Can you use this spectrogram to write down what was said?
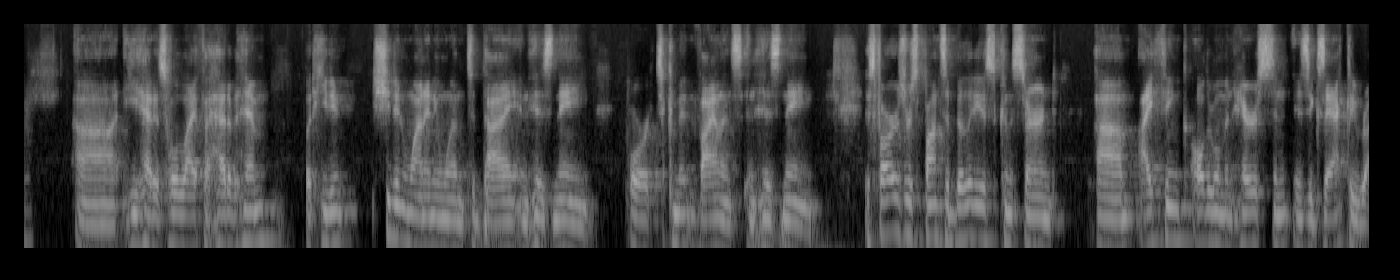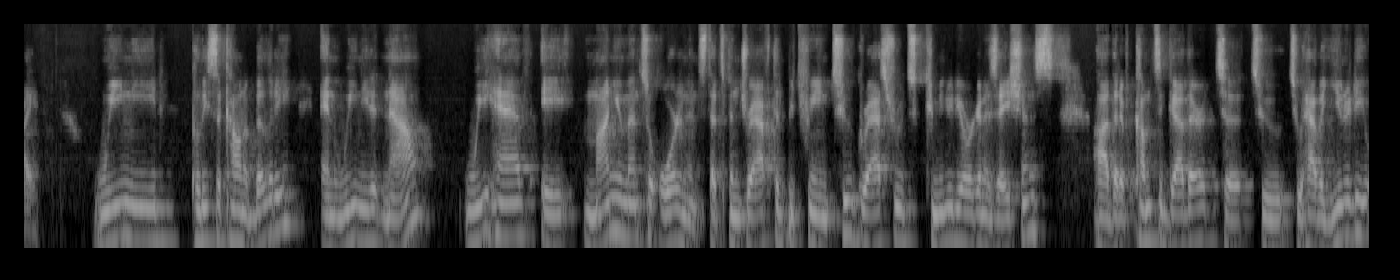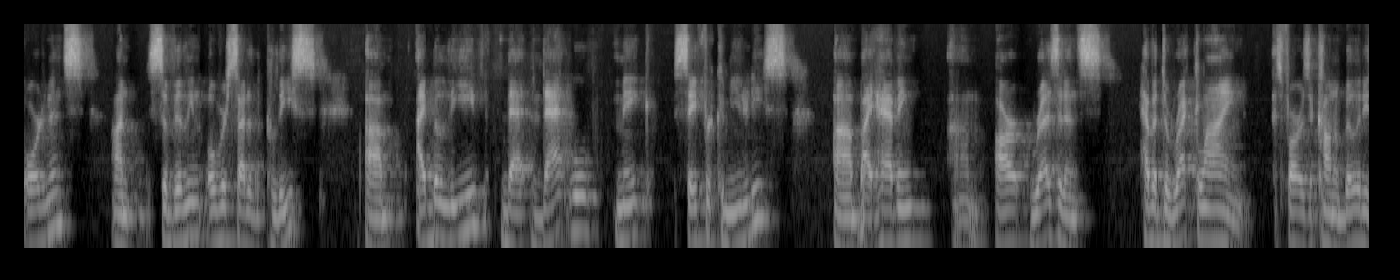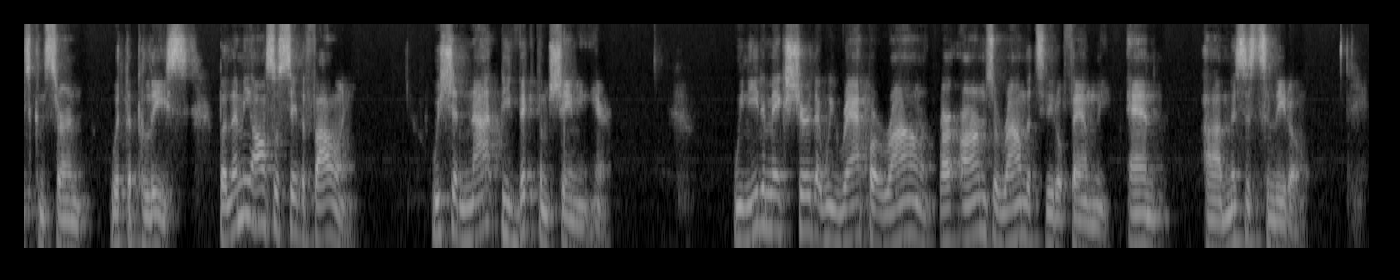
Uh, he had his whole life ahead of him, but he didn't. She didn't want anyone to die in his name or to commit violence in his name. As far as responsibility is concerned, um, I think Alderwoman Hairston is exactly right. We need police accountability, and we need it now. We have a monumental ordinance that's been drafted between two grassroots community organizations uh, that have come together to, to, to have a unity ordinance on civilian oversight of the police. Um, I believe that that will make safer communities uh, by having um, our residents have a direct line as far as accountability is concerned with the police. But let me also say the following we should not be victim shaming here. We need to make sure that we wrap around our arms around the Toledo family and uh, Mrs. Toledo.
